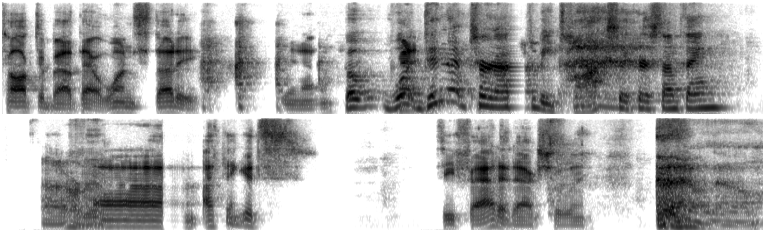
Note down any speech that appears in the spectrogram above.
talked about that one study, you know. But what and, didn't that turn out to be toxic or something? I don't know. Uh, I think it's defatted actually. I don't know.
